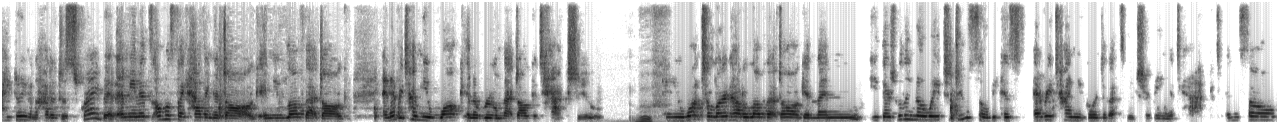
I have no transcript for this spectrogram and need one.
I, I don't even know how to describe it. I mean, it's almost like having a dog and you love that dog. And every time you walk in a room, that dog attacks you. Oof. And you want to learn how to love that dog, and then there's really no way to do so because every time you go into that space, you're being attacked. And so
